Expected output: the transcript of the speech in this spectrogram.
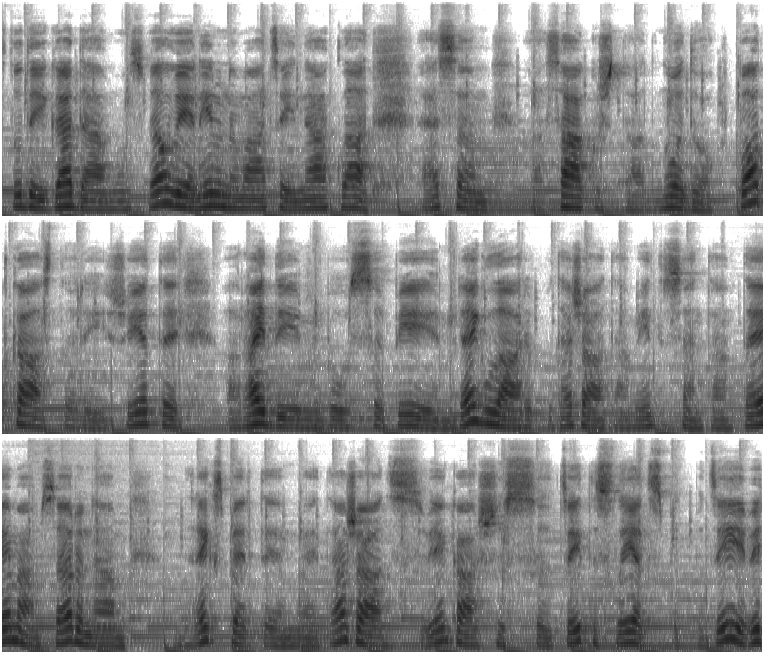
studiju gadā mums vēl viena inovācija nāk klāt. Esam sākuši tādu nodokļu podkāstu. Arī šie raidījumi būs pieejami regulāri par dažādām interesantām tēmām, sarunām ar ekspertiem vai dažādas vienkāršas citas lietas pat pa dzīvi.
